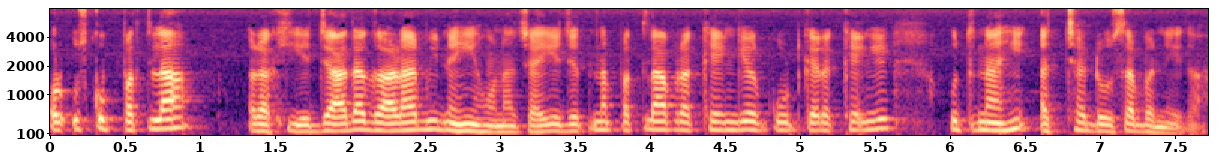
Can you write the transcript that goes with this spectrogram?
और उसको पतला रखिए। ज़्यादा गाढ़ा भी नहीं होना चाहिए। जितना पतला आप रखेंगे और कूट के रखेंगे, उतना ही अच्छा डोसा बनेगा।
